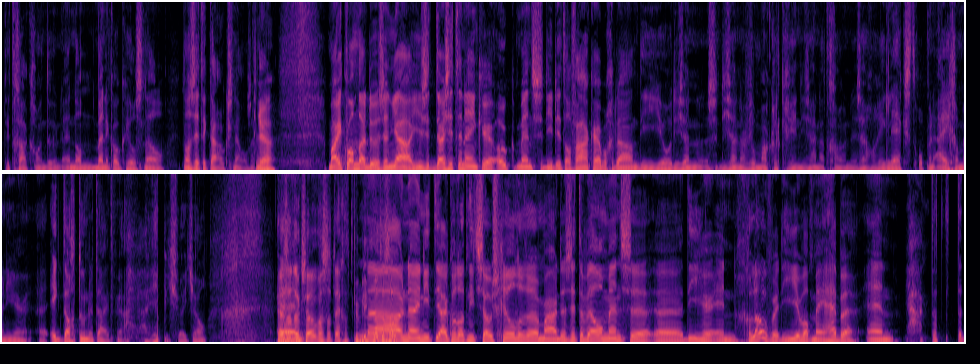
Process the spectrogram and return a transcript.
dit ga ik gewoon doen. En dan ben ik ook heel snel, dan zit ik daar ook snel. Zeg maar. Ja. Maar ik kwam daar dus en ja, je zit, daar zitten in één keer ook mensen die dit al vaker hebben gedaan. Die, joh, die, zijn, die zijn er veel makkelijker in. Die zijn dat gewoon, die zijn gewoon relaxed op hun eigen manier. Uh, ik dacht toen de tijd, ja, hippies, weet je wel. Was dat ook zo? Was dat echt het publiek nou, wat zat? Nee, niet, ja, ik wil dat niet zo schilderen. Maar er zitten wel mensen uh, die hierin geloven. Die hier wat mee hebben. En ja, dat, dat,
